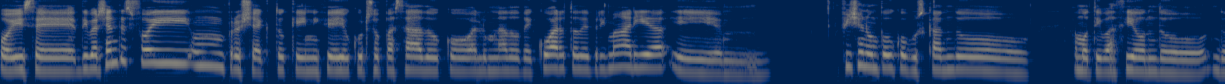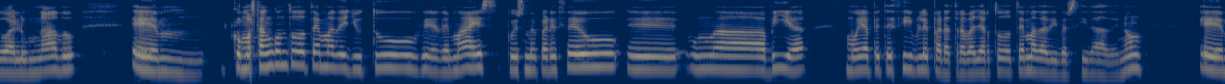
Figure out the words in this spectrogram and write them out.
Pois eh, Diversentes foi un proxecto que iniciei o curso pasado co alumnado de cuarto de primaria e eh, fixen un pouco buscando a motivación do, do alumnado. Eh, como están con todo o tema de YouTube e demais, pois me pareceu eh, unha vía moi apetecible para traballar todo o tema da diversidade, non? Eh,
